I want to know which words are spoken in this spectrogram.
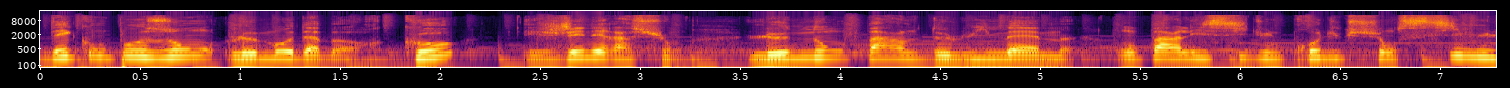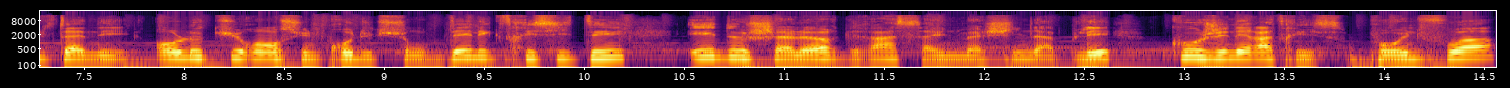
Décomposons le mot d'abord. Co et génération. Le nom parle de lui-même. On parle ici d'une production simultanée, en l'occurrence une production d'électricité et de chaleur grâce à une machine appelée cogénératrice. Pour une fois,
